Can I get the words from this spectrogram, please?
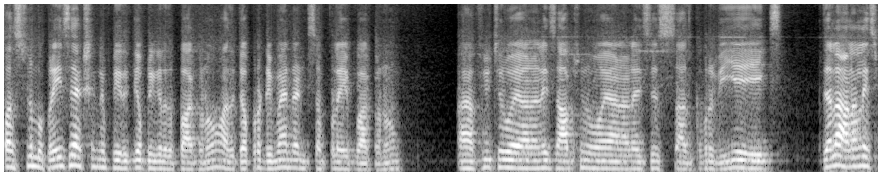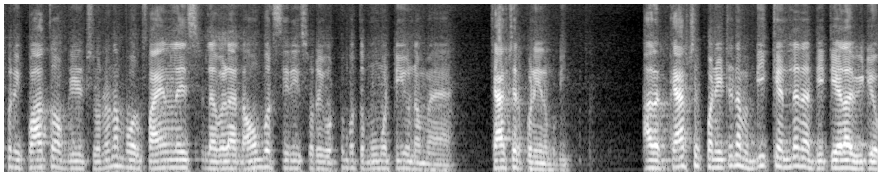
ஃபர்ஸ்ட் நம்ம ப்ரைஸ் ஆக்ஷன் எப்படி இருக்குது அப்படிங்கிறத பார்க்கணும். அதுக்கப்புறம் டிமாண்ட் அண்ட் சப்ளை பார்க்கணும். ஃபியூச்சர் ஓய் அனலைஸ் ஆப்ஷன் ஓய் அனாலிசிஸ் அதுக்கப்புறம் விஏஎக்ஸ் இதெல்லாம் அனலைஸ் பண்ணி பார்த்தோம் அப்படின்னு சொன்னால் நம்ம ஒரு ஃபைனலைஸ் லெவலில் நவம்பர் சீரீஸோட ஒட்டுமொத்த மூமெண்ட்டையும் நம்ம கேப்சர் பண்ணிட முடியும். அதை கேப்சர் பண்ணிட்டு நம்ம வீக்கெண்டில் நான் டீட்டெயிலாக வீடியோ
